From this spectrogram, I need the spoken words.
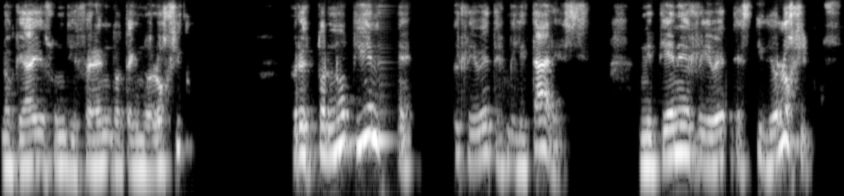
lo que hay es un diferendo tecnológico, pero esto no tiene ribetes militares, ni tiene ribetes ideológicos.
